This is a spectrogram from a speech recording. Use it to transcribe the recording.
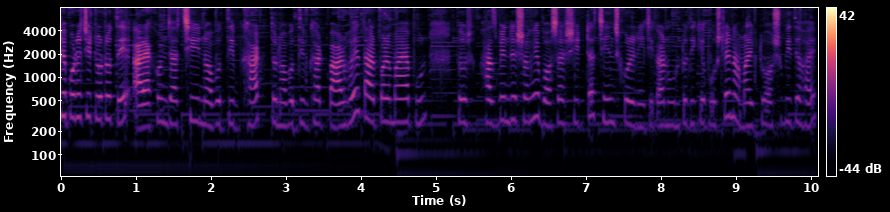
উঠে পড়েছি টোটোতে, আর এখন যাচ্ছি নবদ্বীপ ঘাট। তো নবদ্বীপ ঘাট পার হয়ে তারপরে মায়াপুর। তো হাজব্যান্ডের সঙ্গে বসার সিটটা চেঞ্জ করে নিয়েছি, কারণ উল্টো দিকে বসলেন আমার একটু অসুবিধে হয়।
